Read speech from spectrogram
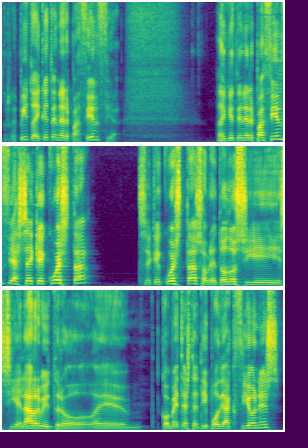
repito, hay que tener paciencia. Hay que tener paciencia, sé que cuesta, sé que cuesta, sobre todo si, si el árbitro em, comete este tipo de acciones,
